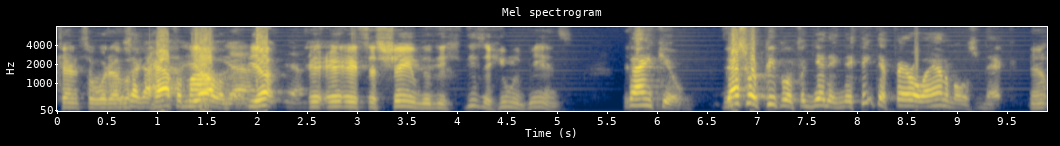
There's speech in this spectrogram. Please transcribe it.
tents or whatever. It's like a half a mile yeah, of it. Yeah. yeah. It, it, it's a shame that these, these are human beings. Thank you. That's what people are forgetting. They think they're feral animals, Nick. Yeah.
